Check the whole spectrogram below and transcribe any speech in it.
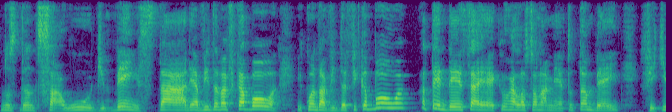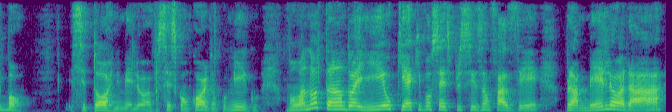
nos dando saúde, bem-estar, e a vida vai ficar boa. E quando a vida fica boa, a tendência é que o relacionamento também fique bom, se torne melhor. Vocês concordam comigo? Vão anotando aí o que é que vocês precisam fazer para melhorar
